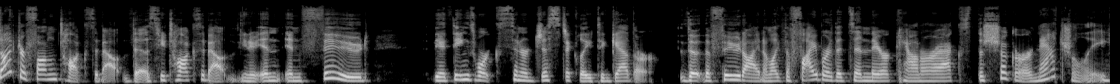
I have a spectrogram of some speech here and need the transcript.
dr fung talks about this. He talks about you know in in food you know, things work synergistically together. The the food item like the fiber that's in there counteracts the sugar naturally.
